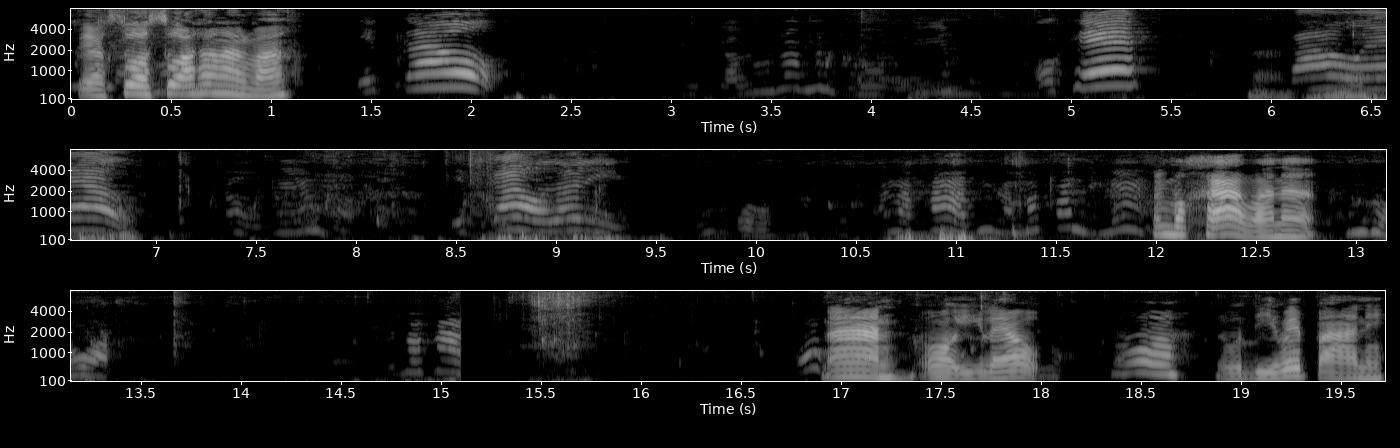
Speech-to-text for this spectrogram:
แตกซัวซัวๆทั้งนั้นวะสิบเก้าโอเคเก้าแล้วสิบเก้าแล้วนี่มันบ่ค่าวะน่ะ นานออกอีกแล้วโอ้โดดดีไว้ป่านี่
